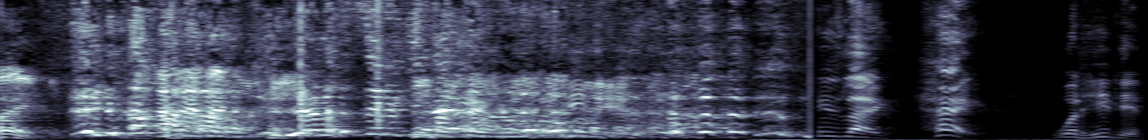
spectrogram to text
はいやらせる気ないよ He's like, hey, what he did.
